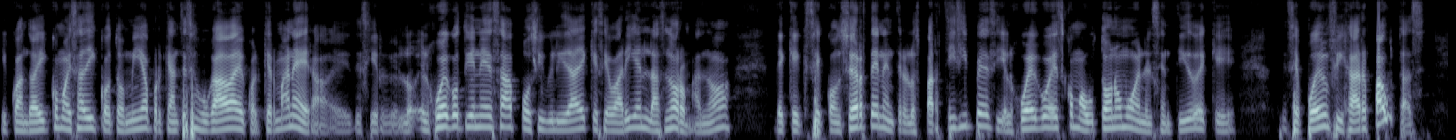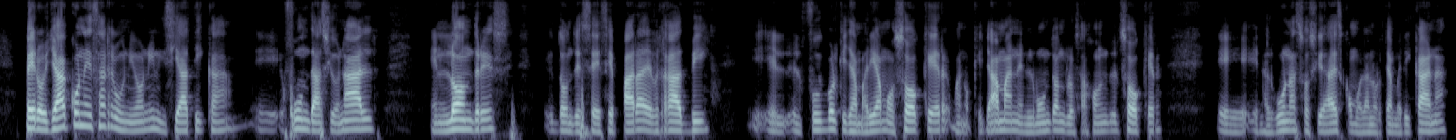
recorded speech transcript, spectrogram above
y cuando hay como esa dicotomía, porque antes se jugaba de cualquier manera, es decir, el juego tiene esa posibilidad de que se varíen las normas, ¿no? De que se concerten entre los partícipes y el juego es como autónomo en el sentido de que se pueden fijar pautas, pero ya con esa reunión iniciática eh, fundacional en Londres, donde se separa del rugby, el, fútbol que llamaríamos soccer, bueno, que llaman en el mundo anglosajón del soccer, eh, en algunas sociedades como la norteamericana.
